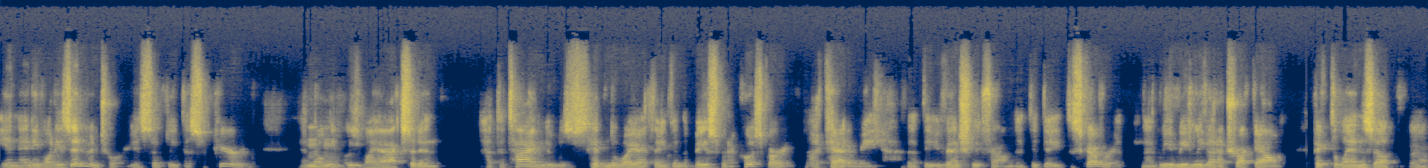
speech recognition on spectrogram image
in anybody's inventory. It simply disappeared. And mm-hmm. only was by accident at the time it was hidden away, I think, in the basement of Coast Guard Academy that they eventually found it. Did they discover it? And we immediately got a truck out, picked the lens up, uh,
